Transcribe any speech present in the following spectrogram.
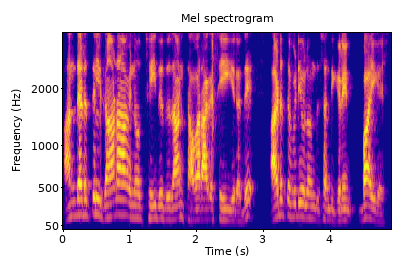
அந்த இடத்தில் கானா வினோத் செய்ததுதான் தவறாக செய்கிறது. அடுத்த வீடியோவில் வந்து சந்திக்கிறேன். பாய் கைஸ்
